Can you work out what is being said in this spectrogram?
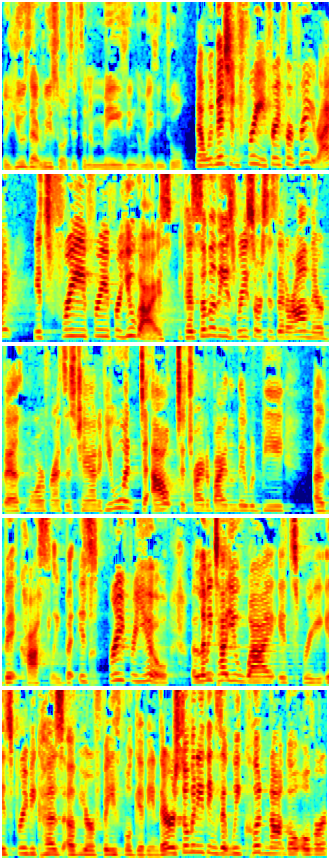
So use that resource. It's an amazing, amazing tool. Now, we mentioned free, free for free, right? It's free, free for you guys because some of these resources that are on there, Beth Moore, Francis Chan, if you went to out to try to buy them, they would be a bit costly, but it's free for you. But let me tell you why it's free. It's free because of your faithful giving. There are so many things that we could not go over.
